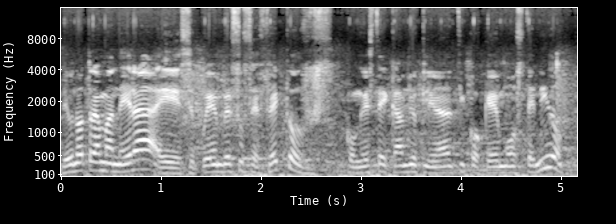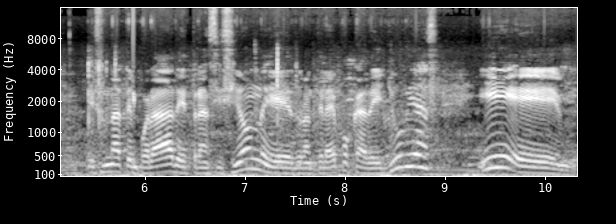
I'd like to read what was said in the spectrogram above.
de una otra manera eh, se pueden ver sus efectos con este cambio climático que hemos tenido. Es una temporada de transición eh, durante la época de lluvias y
